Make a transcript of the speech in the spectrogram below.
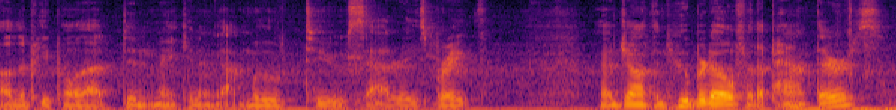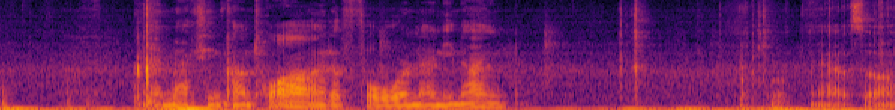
other people that didn't make it and got moved to Saturday's break. Uh, Jonathan Huberdeau for the Panthers. And Maxime Comtois at a 499. Yeah, so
